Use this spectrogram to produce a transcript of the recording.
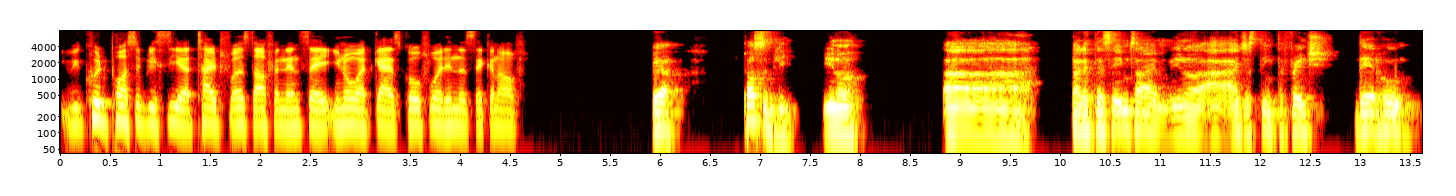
we could possibly see a tight first half and then say, you know what, guys, go for it in the second half. Yeah, possibly, you know. Uh, but at the same time, you know, I, I just think the French, they're at home.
